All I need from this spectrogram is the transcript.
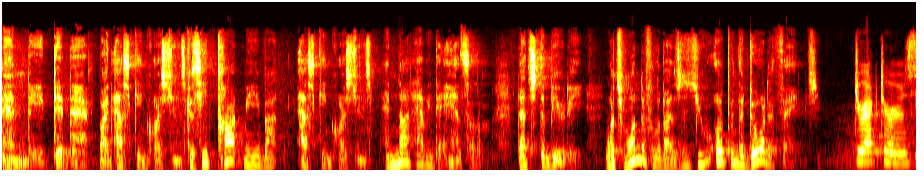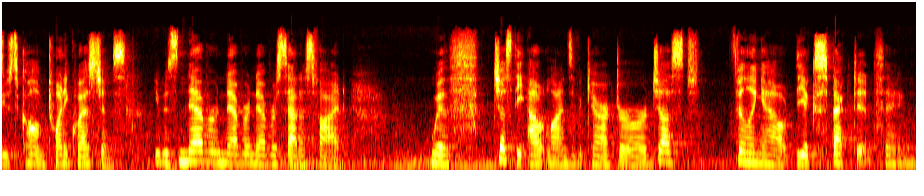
And he did that by asking questions, because he taught me about asking questions and not having to answer them. That's the beauty. What's wonderful about it is you open the door to things. Directors used to call him 20 questions. He was never, never, never satisfied with just the outlines of a character or just filling out the expected thing.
